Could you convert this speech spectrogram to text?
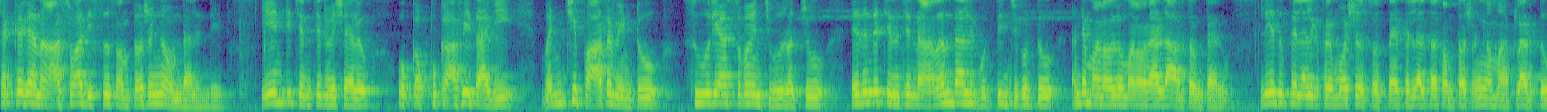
చక్కగా ఆస్వాదిస్తూ సంతోషంగా ఉండాలండి. ఏంటి చిన్న చిన్న విషయాలు? ఒక కప్పు కాఫీ తాగి మంచి పాట వింటూ సూర్యాస్తమయం చూడొచ్చు లేదంటే చిన్న చిన్న ఆనందాలను గుర్తించుకుంటూ అంటే మనవలు మనవరాళ్ళు ఆడుతూ ఉంటారు. లేదు పిల్లలకి ప్రమోషన్స్ వస్తాయి పిల్లలతో సంతోషంగా మాట్లాడుతూ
